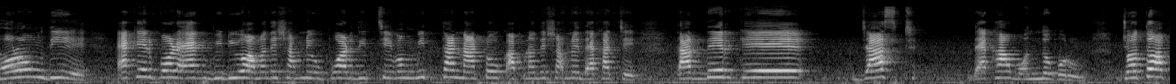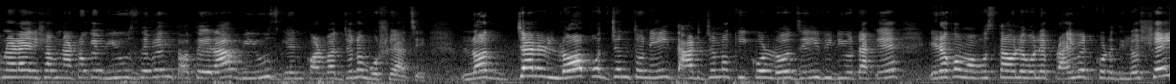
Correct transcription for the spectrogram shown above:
ভরং দিয়ে একের পর এক ভিডিও আমাদের সামনে উপহার দিচ্ছে এবং মিথ্যা নাটক আপনাদের সামনে দেখাচ্ছে, তাদেরকে জাস্ট দেখা বন্ধ করুন। যত আপনারা এইসব নাটকে ভিউজ দেবেন, তত এরা ভিউজ গেন করবার জন্য বসে আছে। লজ্জার ল পর্যন্ত নেই, তার জন্য কি করল, যেই ভিডিওটাকে এরকম অবস্থা হলে বলে প্রাইভেট করে দিল, সেই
